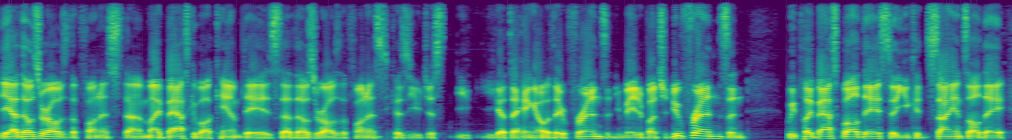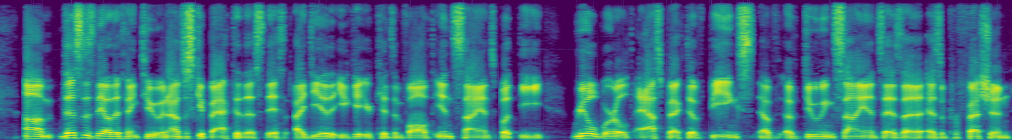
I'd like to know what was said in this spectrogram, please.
yeah, those are always the funnest. Uh, my basketball camp days, uh, those are always the funnest because you just you, you got to hang out with your friends and you made a bunch of new friends and we play basketball all day, so you could science all day. Um, this is the other thing too, and I'll just get back to this: this idea that you get your kids involved in science, but the real world aspect of being of, of doing science as a as a profession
